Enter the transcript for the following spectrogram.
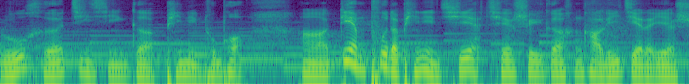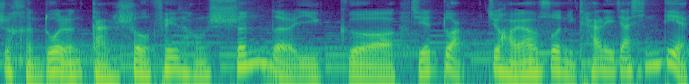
如何进行一个平顶突破啊？店铺的瓶颈期其实是一个很好理解的，也是很多人感受非常深的一个阶段，就好像说你开了一家新店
